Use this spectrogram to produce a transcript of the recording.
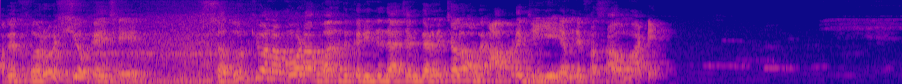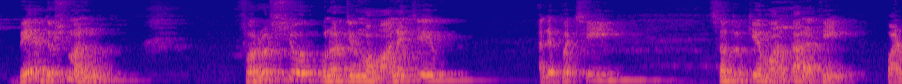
હવે ફરોશીઓ કહે છે, સદુકીઓના મોડા બંધ કરી દીધા છે. એમ કરીને ચલો, હવે આપણે જઈએ એમને ફસાવવા માટે. બે દુશ્મન ફરોશીઓ પુનર્જીવનમાં માને છે અને પછી સદુકીય માનતા નથી. પણ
